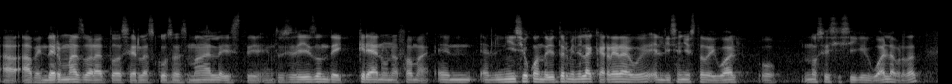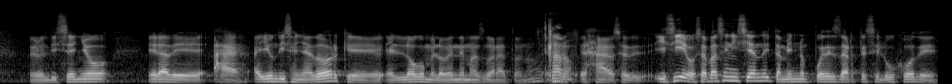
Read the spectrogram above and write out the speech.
a, a, vender más barato, a hacer las cosas mal. Este, entonces ahí es donde crean una fama. En el inicio, cuando yo terminé la carrera, güey, el diseño estaba igual, o no sé si sigue igual, la verdad, pero el diseño era de, ah, hay un diseñador que el logo me lo vende más barato, ¿no? Claro. Ajá, o sea, y sí, o sea, vas iniciando y también no puedes darte ese lujo de,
